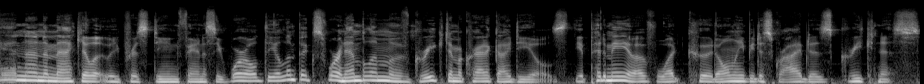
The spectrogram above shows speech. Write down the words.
In an immaculately pristine fantasy world, the Olympics were an emblem of Greek democratic ideals, the epitome of what could only be described as Greekness.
